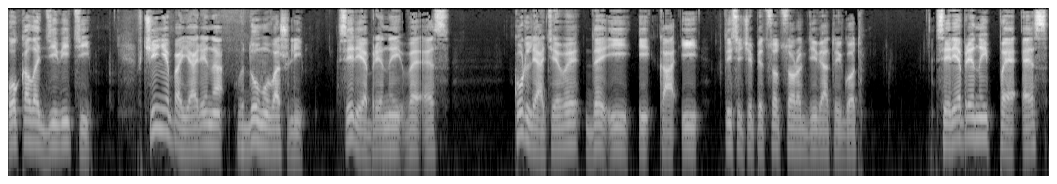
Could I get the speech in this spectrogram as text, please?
около девяти. В чине боярина в Думу вошли Серебряный В.С., Курлятьевы Д.И. и К.И. 1549 год, Серебряный П.С.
